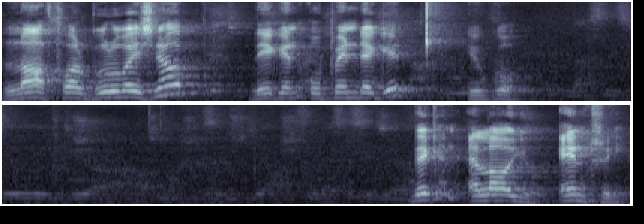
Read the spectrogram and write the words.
love for Guru Vaishnava, they can open the gate, you go. They can allow you entry.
